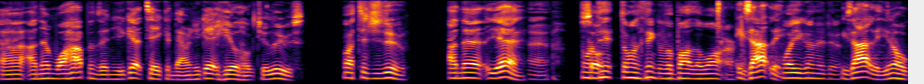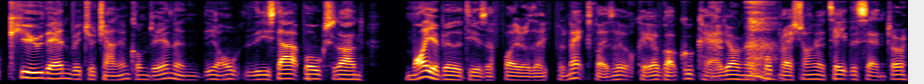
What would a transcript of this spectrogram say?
Uh, and then what happens? Then you get taken down, you get heel hooked, you lose, What did you do? and then yeah, Uh, Don't, So- thi- don't think of a bottle of water. exactly. What are you going to do? Exactly. You know, Q then Richard Channon comes in and, you know, they start focusing on my ability as a fighter. Like for next fight, it's like, okay, I've got good cardio. I'm going to put pressure. I'm going to take the center.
